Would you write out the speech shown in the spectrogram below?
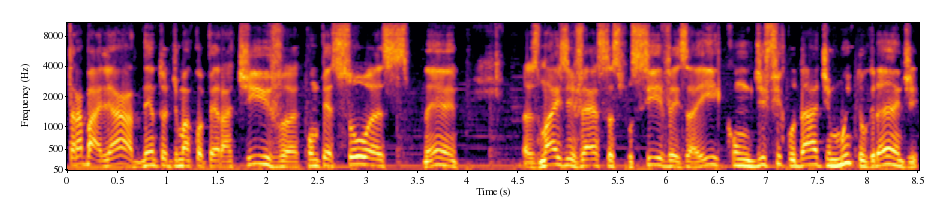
trabalhar dentro de uma cooperativa com pessoas, né? as mais diversas possíveis aí, com dificuldade muito grande,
